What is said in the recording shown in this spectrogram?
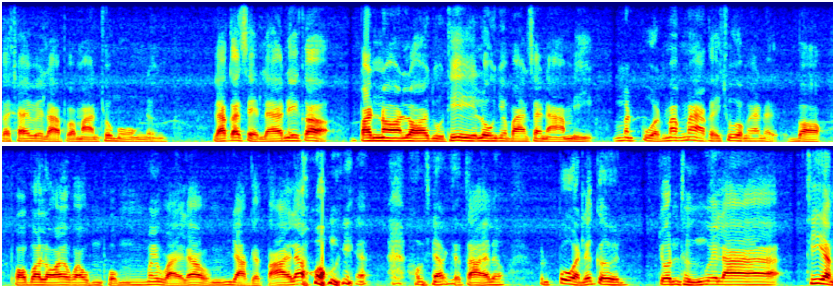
ก็ใช้เวลาประมาณชั่วโมงหนึ่ง แล้วก็เสร็จแล้วนี่ก็ปนอนรออยู่ที่โรงพยาบาลสนามอีก มันปวดมากๆเลยช่วงนั้นบอกพอบลอยว่าผมไม่ไหวแล้วผมอยากจะตายแล้วองเงี้ยผมอยากจะตายแล้ว มันปวดเหลือเกิน จนถึงเวลาเที่ยง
